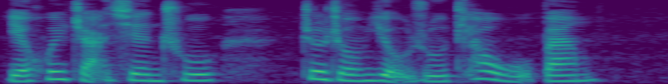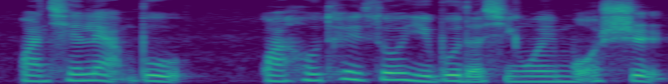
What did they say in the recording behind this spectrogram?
也会展现出这种有如跳舞般往前两步。往后退缩一步的行为模式。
